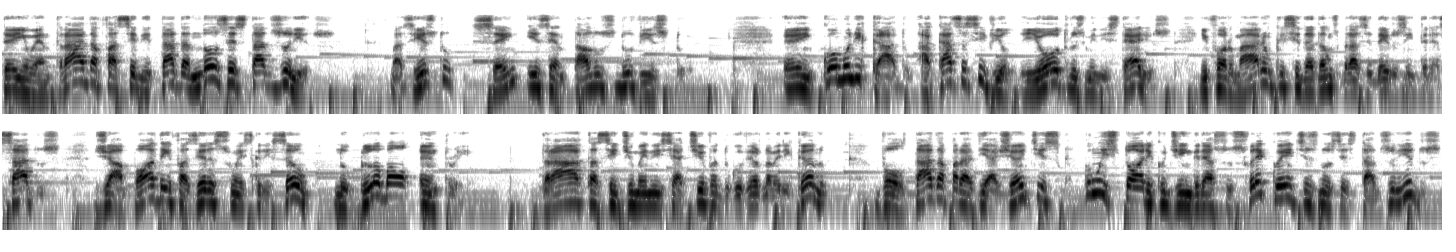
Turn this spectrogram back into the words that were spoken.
tenham entrada facilitada nos Estados Unidos. Mas isto sem isentá-los do visto. Em comunicado, a Casa Civil e outros ministérios informaram que cidadãos brasileiros interessados já podem fazer sua inscrição no Global Entry. Trata-se de uma iniciativa do governo americano voltada para viajantes com histórico de ingressos frequentes nos Estados Unidos,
